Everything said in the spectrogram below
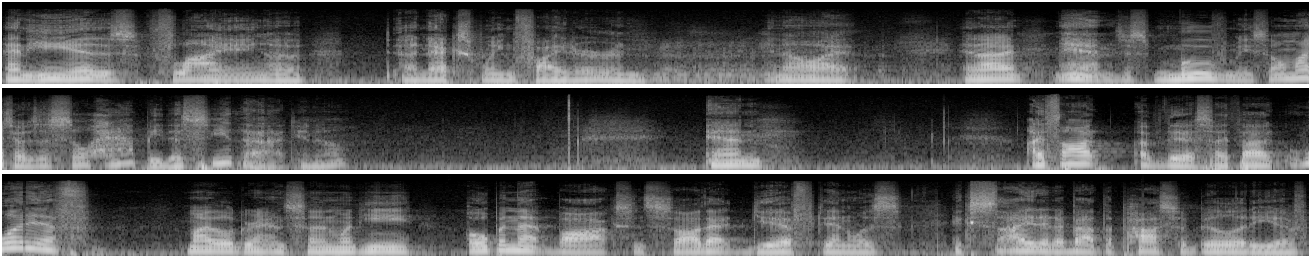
and he is flying a an X-wing fighter, and you know, I and I, man, it just moved me so much. I was just so happy to see that, you know. And I thought of this. I thought, what if my little grandson, when he opened that box and saw that gift and was excited about the possibility of,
